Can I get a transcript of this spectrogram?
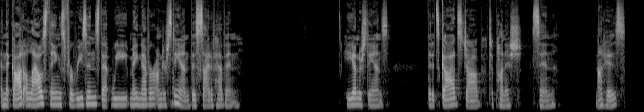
and that God allows things for reasons that we may never understand this side of heaven. He understands that it's God's job to punish sin, not his.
